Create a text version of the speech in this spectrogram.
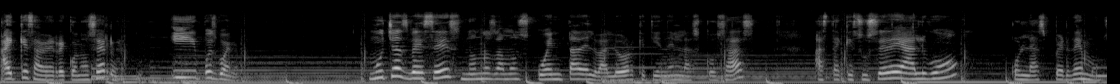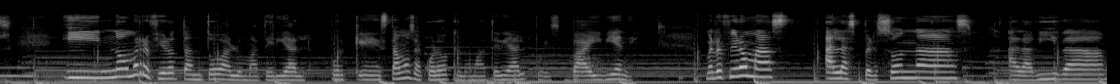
hay que saber reconocerla. Y pues bueno, muchas veces no nos damos cuenta del valor que tienen las cosas hasta que sucede algo o las perdemos. Y no me refiero tanto a lo material, porque estamos de acuerdo que lo material pues va y viene. Me refiero más a las personas, a la vida,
